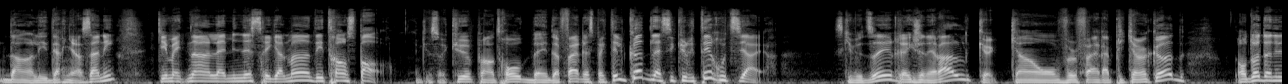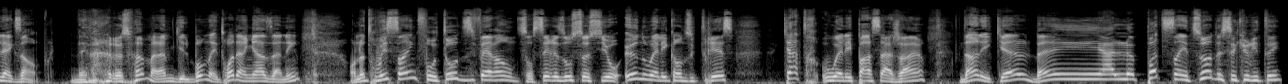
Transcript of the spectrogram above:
dans les dernières années, qui est maintenant la ministre également des Transports, qui s'occupe, entre autres, ben, de faire respecter le code de la sécurité routière. Ce qui veut dire, règle générale, que quand on veut faire appliquer un code, on doit donner l'exemple. Mais malheureusement, Mme Guilbeault, dans les trois dernières années, on a trouvé cinq photos différentes sur ses réseaux sociaux. Une où elle est conductrice, quatre où elle est passagère, dans lesquelles, ben, elle n'a pas de ceinture de sécurité.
